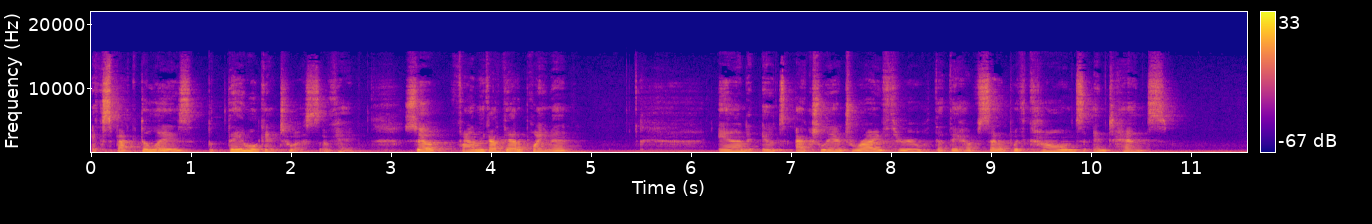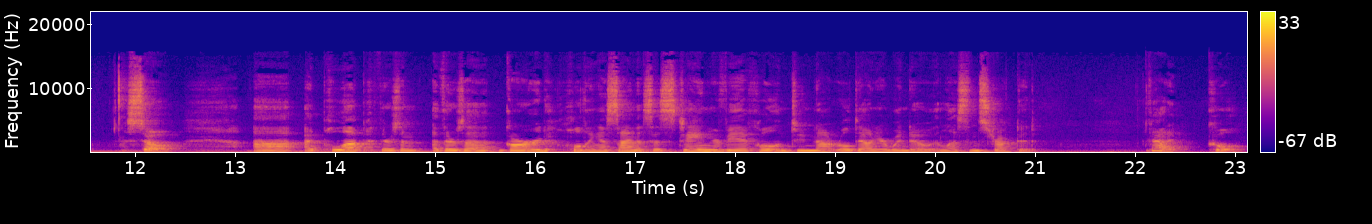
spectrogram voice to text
Expect delays, but they will get to us, okay? So finally got that appointment and it's actually a drive through that they have set up with cones and tents. So uh, I pull up, there's, an, uh, there's a guard holding a sign that says, stay in your vehicle and do not roll down your window unless instructed. Got it, cool.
